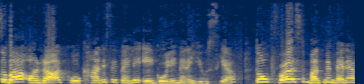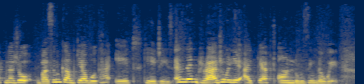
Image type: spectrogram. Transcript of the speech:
सुबह और रात को खाने से पहले एक गोली मैंने यूज़ किया। तो फ़र्स्ट मंथ में मैंने अपना जो वज़न कम किया वो था एट के and then gradually I kept on losing the weight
